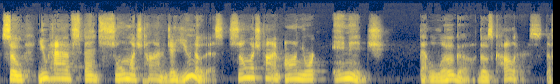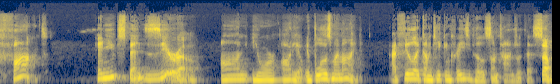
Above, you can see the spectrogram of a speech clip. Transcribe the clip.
So you have spent so much time, and Jay, you know this, so much time on your image, that logo, those colors, the font, and you've spent zero on your audio. It blows my mind. I feel like I'm taking crazy pills sometimes with this. So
